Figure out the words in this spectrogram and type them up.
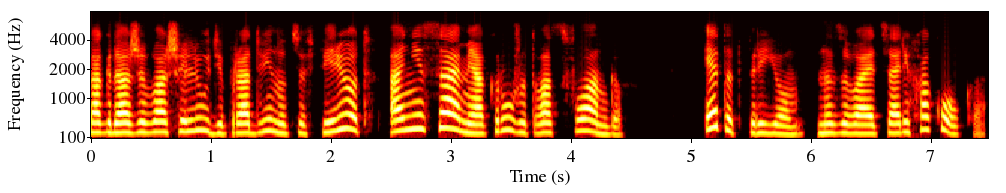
Когда же ваши люди продвинутся вперед, они сами окружат вас с флангов. Этот прием называется орехоколка.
